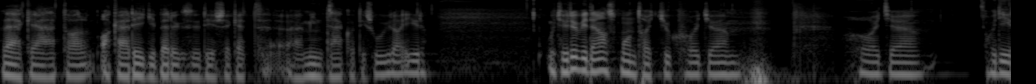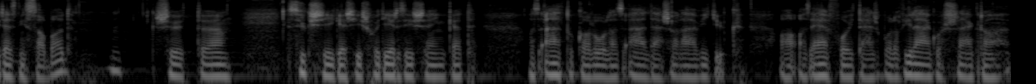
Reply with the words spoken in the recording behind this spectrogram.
lelke által akár régi berögződéseket, mintákat is újraír. Úgyhogy röviden azt mondhatjuk, hogy, hogy, hogy érezni szabad, sőt, szükséges is, hogy érzéseinket az átok alól az áldás alá vigyük, az elfolytásból a világosságra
